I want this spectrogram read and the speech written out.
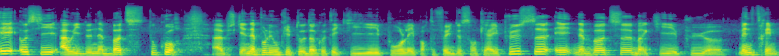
et aussi, ah oui, de Nabots tout court, euh, puisqu'il y a Napoléon Crypto d'un côté qui est pour les portefeuilles de 100K et plus et Nabots bah, qui est plus euh, mainstream,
